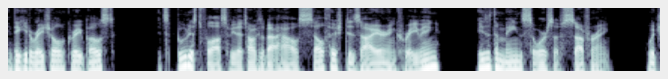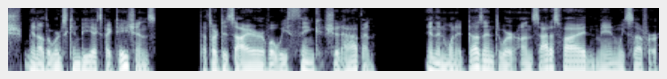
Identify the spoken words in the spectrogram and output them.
And thank you to Rachel, great post. It's Buddhist philosophy that talks about how selfish desire and craving is the main source of suffering, which, in other words, can be expectations. That's our desire of what we think should happen. And then when it doesn't, we're unsatisfied and we suffer.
